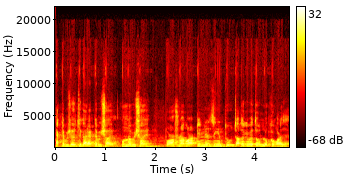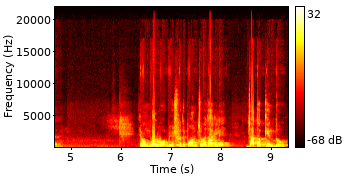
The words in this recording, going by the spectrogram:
একটা বিষয় থেকে আরেকটা বিষয়, অন্য বিষয়ে, পড়াশোনা করার টেন্ডেন্সি কিন্তু জাতকের ভেতর লক্ষ্য করা যাবে এবং বলব, বৃহস্পতি পঞ্চমে থাকলে জাতক কিন্তু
